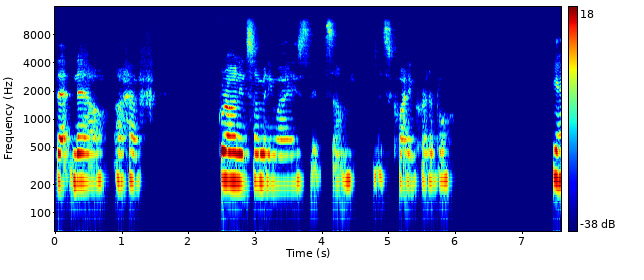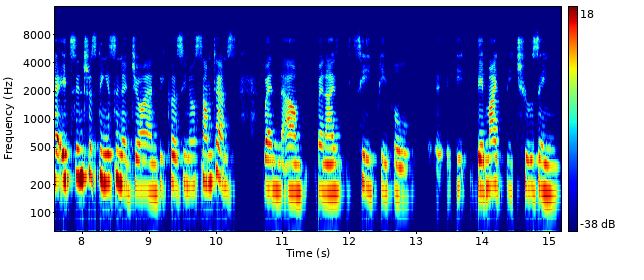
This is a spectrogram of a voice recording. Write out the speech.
that, now I have grown in so many ways. It's um, it's quite incredible. Yeah, it's interesting, isn't it, Joanne? Because you know sometimes when um, when I see people they might be choosing.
